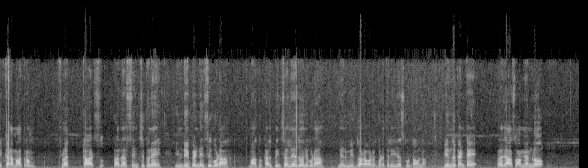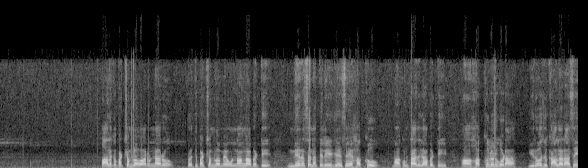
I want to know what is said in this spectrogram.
ఇక్కడ మాత్రం ఫ్లగ్ కార్డ్స్ ప్రదర్శించుకునే ఇండిపెండెన్సీ కూడా మాకు కల్పించలేదు అని కూడా నేను మీ ద్వారా వాళ్ళకు కూడా తెలియజేసుకుంటా ఉన్నా. ఎందుకంటే ప్రజాస్వామ్యంలో పాలకపక్షంలో వారు ఉన్నారు ప్రతిపక్షంలో మేము ఉన్నాం కాబట్టి నిరసన తెలియజేసే హక్కు మాకుంటుంది కాబట్టి ఆ హక్కులను కూడా ఈరోజు కాలరాసి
